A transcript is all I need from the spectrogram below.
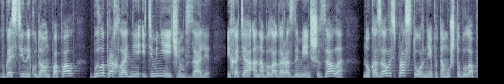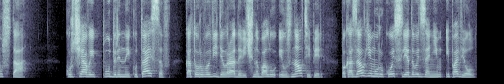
В гостиной, куда он попал, было прохладнее и темнее, чем в зале, и хотя она была гораздо меньше зала, но казалась просторнее, потому что была пуста. Курчавый пудренный Кутайсов, которого видел Радович на балу и узнал теперь, показал ему рукой следовать за ним и повел.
